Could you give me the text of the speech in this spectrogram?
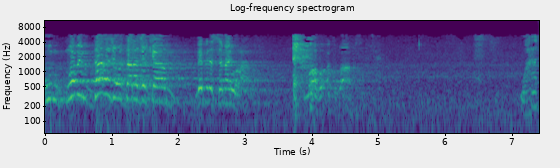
ومن درجة والدرجة الكام بين السماء والأرض. الله أكبر. ورد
